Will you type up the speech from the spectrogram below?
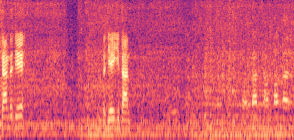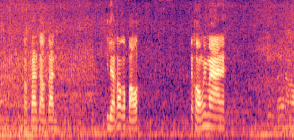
กี่ตันตาเจตาเจกี่ตันสองตันสามตันได้นะสองตันสามตัน ที่เหลือเข้ากระเป๋าแต่ของไม่มาเนี่ยกินเลยเรา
